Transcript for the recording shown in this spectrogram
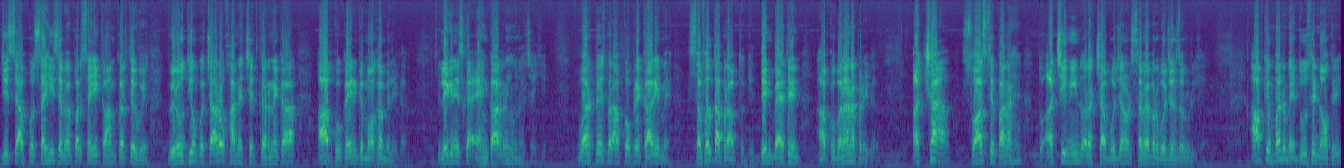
जिससे आपको सही समय पर सही काम करते हुए विरोधियों को चारों खाने चित करने का आपको कहीं ना मौका मिलेगा। लेकिन इसका अहंकार नहीं होना चाहिए। वर्क प्लेस पर आपको अपने कार्य में सफलता प्राप्त होगी। दिन बेहतरीन आपको बनाना पड़ेगा। अच्छा स्वास्थ्य पाना है तो अच्छी नींद और अच्छा भोजन और समय पर भोजन ज़रूरी है। आपके मन में दूसरी नौकरी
